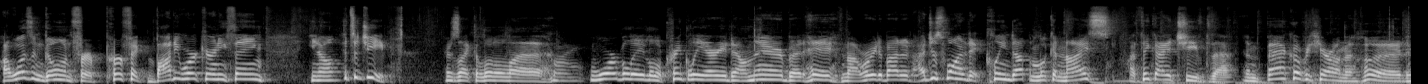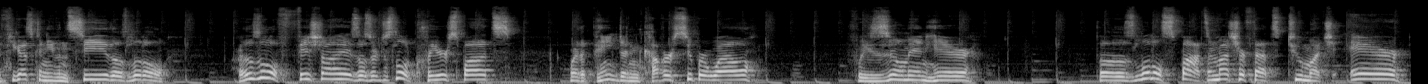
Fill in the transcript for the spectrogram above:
I wasn't going for perfect bodywork or anything. You know, it's a Jeep. There's like a little uh, warbly, little crinkly area down there, but hey, I'm not worried about it. I just wanted it cleaned up and looking nice. I think I achieved that. And back over here on the hood, if you guys can even see those little, are those little fish eyes? Those are just little clear spots where the paint didn't cover super well. If we zoom in here, those little spots, I'm not sure if that's too much air,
